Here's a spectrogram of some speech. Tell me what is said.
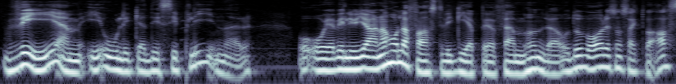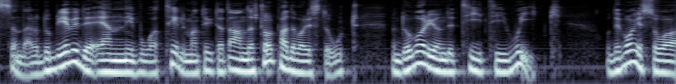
VM i olika discipliner. Och, och jag ville ju gärna hålla fast vid GP 500 och då var det som sagt var Assen där och då blev ju det en nivå till. Man tyckte att Anderstorp hade varit stort, men då var det ju under TT Week. Och det var ju så,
